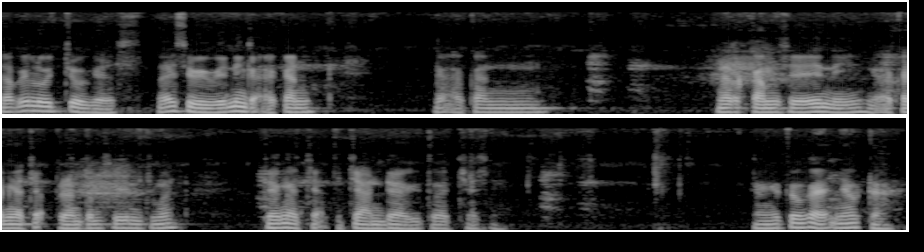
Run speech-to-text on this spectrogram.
Tapi lucu guys. Tapi si WW ini nggak akan nggak akan ngerekam si ini nggak akan ngajak berantem si ini. Cuman dia ngajak bercanda gitu aja sih. Yang itu kayaknya udah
